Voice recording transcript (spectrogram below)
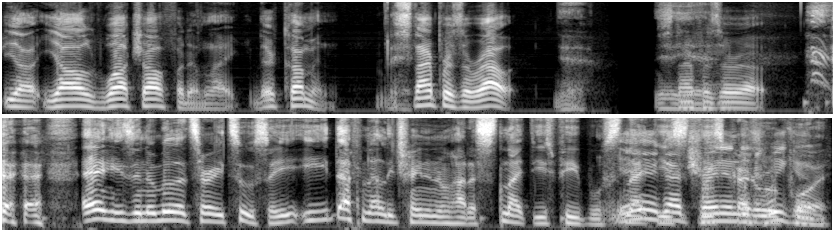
yeah, y'all watch out for them. Like they're coming. The snipers are out. Yeah. Yeah, snipers yeah. are out. and he's in the military too, so he, he definitely training them how to snipe these people. Snipe he these, got these training this weekend. report.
